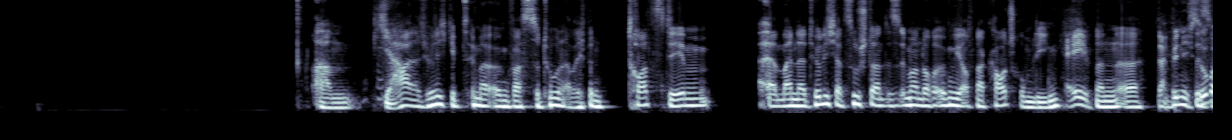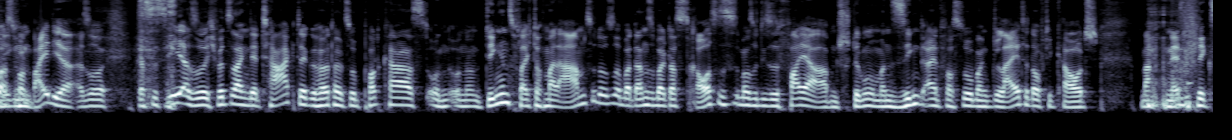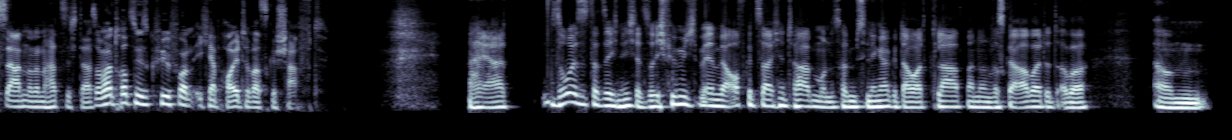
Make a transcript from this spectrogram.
Ähm, ja, natürlich gibt's immer irgendwas zu tun, aber ich bin trotzdem äh, mein natürlicher Zustand ist immer noch irgendwie auf einer Couch rumliegen. Hey, dann, äh, da bin ich deswegen, sowas von bei dir. Also das ist eh, also ich würde sagen, der Tag, der gehört halt so Podcast und, und, und Dingens, vielleicht doch mal abends oder so, aber dann, sobald das raus ist, ist immer so diese Feierabendstimmung. Man singt einfach so, man gleitet auf die Couch, macht Netflix an und dann hat sich das. Aber trotzdem dieses Gefühl von, ich habe heute was geschafft. Naja, so ist es tatsächlich nicht. Also ich fühle mich, wenn wir aufgezeichnet haben und es hat ein bisschen länger gedauert, klar hat man dann was gearbeitet, aber ähm,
